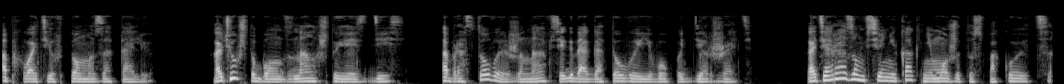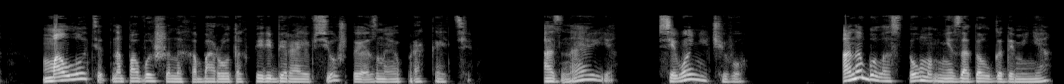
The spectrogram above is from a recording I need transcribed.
обхватив Тома за талию. Хочу, чтобы он знал, что я здесь. Образцовая жена, всегда готовая его поддержать. Хотя разум все никак не может успокоиться. молотит на повышенных оборотах, перебирая все, что я знаю про Кэти. А знаю я всего ничего. Она была с Томом незадолго до меня,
